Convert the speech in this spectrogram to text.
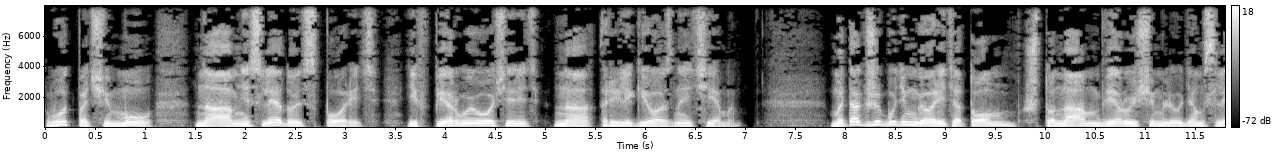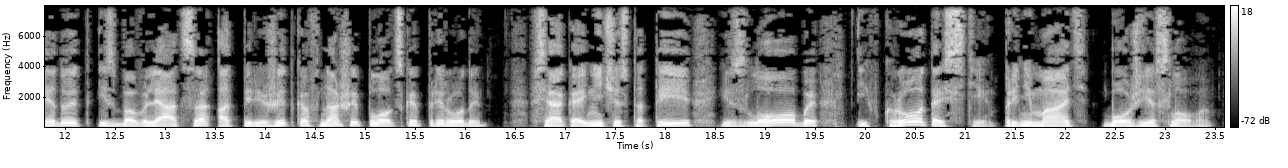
Вот почему нам не следует спорить, и в первую очередь на религиозные темы. Мы также будем говорить о том, что нам, верующим людям, следует избавляться от пережитков нашей плотской природы, всякой нечистоты и злобы, и в кротости принимать Божье Слово.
